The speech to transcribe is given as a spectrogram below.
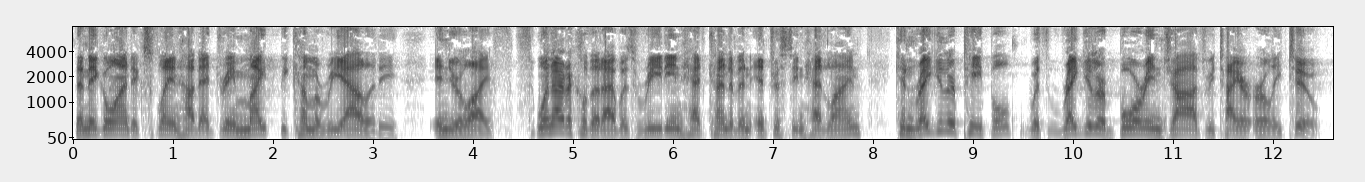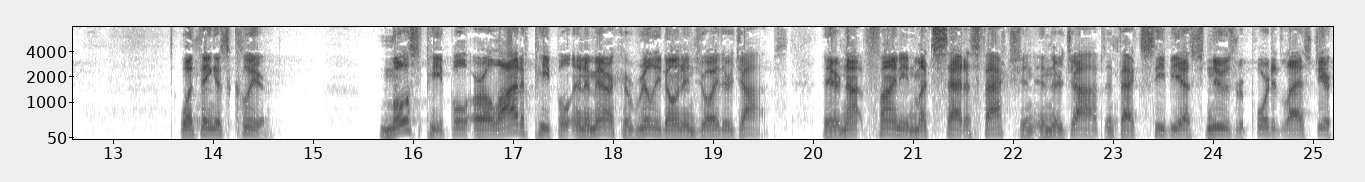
Then they go on to explain how that dream might become a reality in your life. One article that I was reading had kind of an interesting headline Can regular people with regular, boring jobs retire early too? One thing is clear most people, or a lot of people in America, really don't enjoy their jobs. They are not finding much satisfaction in their jobs. In fact, CBS News reported last year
